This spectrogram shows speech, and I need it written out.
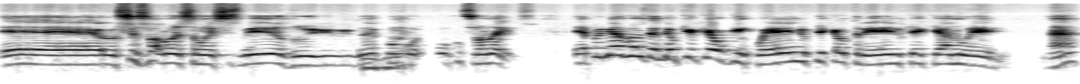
é, se os valores são esses mesmos e né, uhum. como, como funciona isso. É, primeiro vamos entender o que é o quinquênio, o que é o triênio, o que é, a anuênio. Né?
